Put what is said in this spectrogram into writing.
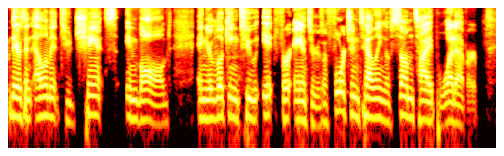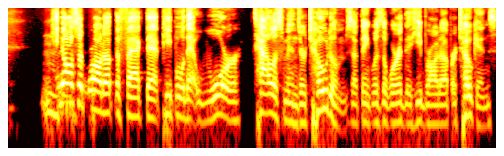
there's an element to chance involved and you're looking to it for answers, a fortune telling of some type, whatever. He Mhm. also brought up the fact that people that wore talismans or totems, I think was the word that he brought up, or tokens,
